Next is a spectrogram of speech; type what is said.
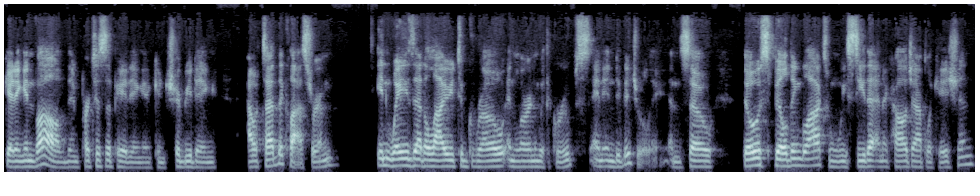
getting involved and participating and contributing outside the classroom in ways that allow you to grow and learn with groups and individually. And so those building blocks, when we see that in a college application,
